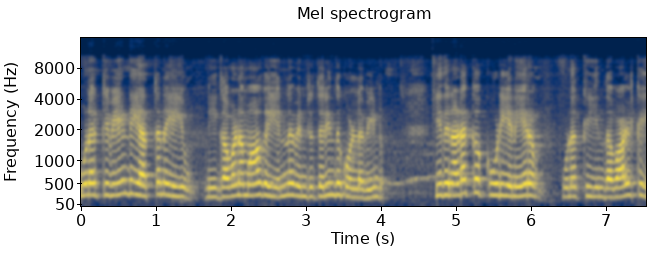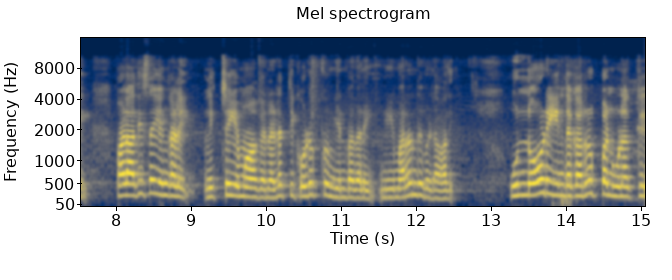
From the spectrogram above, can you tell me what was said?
உனக்கு வேண்டிய அத்தனையையும் நீ கவனமாக என்னவென்று தெரிந்து கொள்ள வேண்டும். இது நடக்கக்கூடிய நேரம் உனக்கு இந்த வாழ்க்கை பல அதிசயங்களை நிச்சயமாக நடத்தி கொடுக்கும் என்பதனை நீ மறந்து விடாதே. உன்னோடு இந்த கருப்பன் உனக்கு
